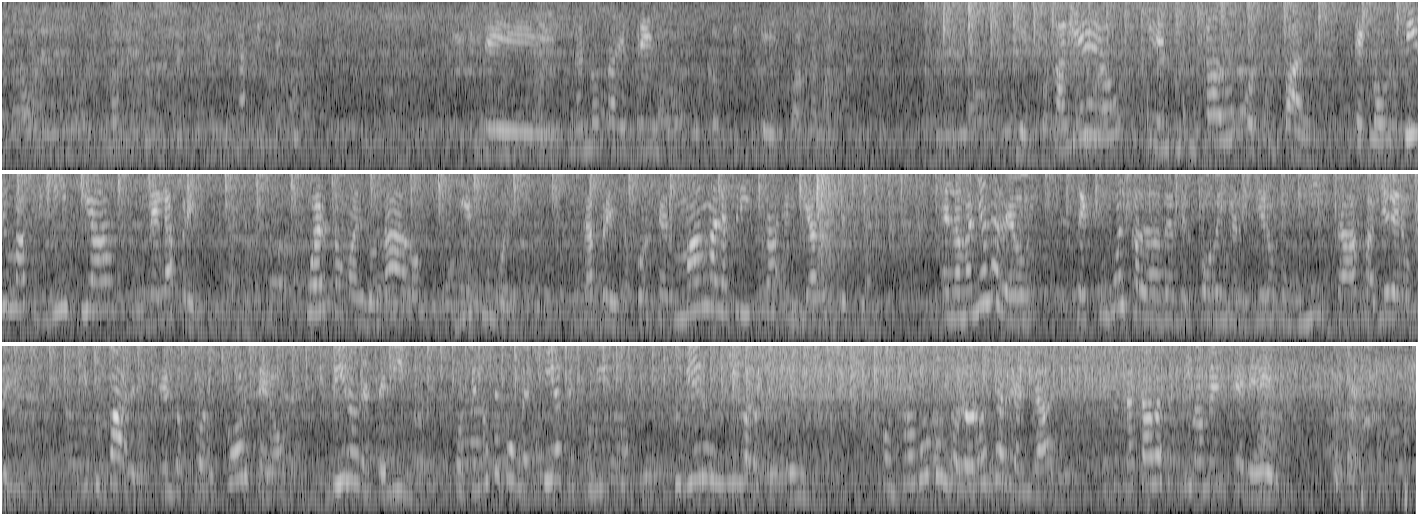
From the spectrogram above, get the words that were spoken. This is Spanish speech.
esto, hemos hecho una síntesis de la nota de prensa está pasando. Bien, Javierero identificado por su padre. Se confirma primicia de la prensa. Puerto Maldonado, 19. La prensa, por Germán Alatrista, enviado especial. En la mañana de hoy se exhumó el cadáver del joven guerrillero comunista Javier su padre, el doctor Jorge vino desde Lima porque no se convencía que su hijo se hubiera unido a los extremistas. Comprobó con dolorosa realidad que se trataba efectivamente de él.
